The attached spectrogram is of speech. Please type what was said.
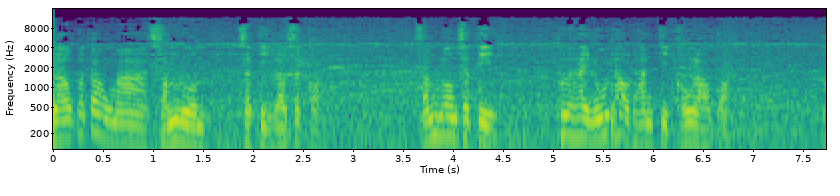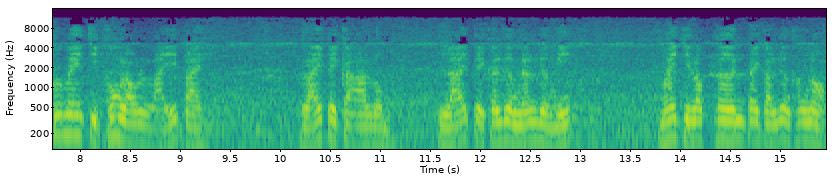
เราก็ต้องมาสำรวมสติเราซะก่อนสำรวมสติเพื่อให้รู้เท่าทันจิตของเราก่อน เพื่อไม่ให้จิตของเราไหลไป ไหลไปกับอารมณ์ ไหลไปกับเรื่องนั้นเรื่องนี้ ไม่ให้จิตเราเพลินไปกับเรื่องข้างนอก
